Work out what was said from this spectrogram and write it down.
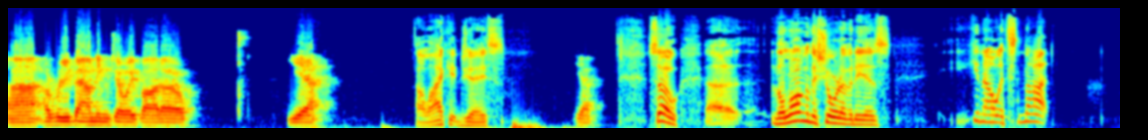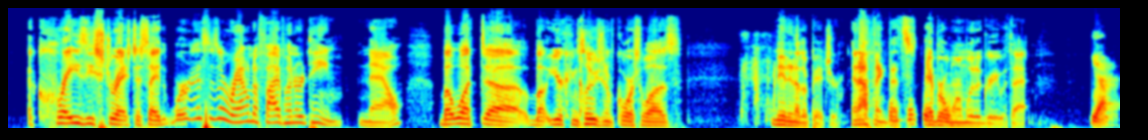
uh, a rebounding Joey Votto. Yeah, I like it, Jace. Yeah. So uh, the long and the short of it is, you know, it's not a crazy stretch to say we're this is around a 500 team now. But what? Uh, but your conclusion, of course, was need another pitcher, and I think that's everyone would agree with that. Yeah.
